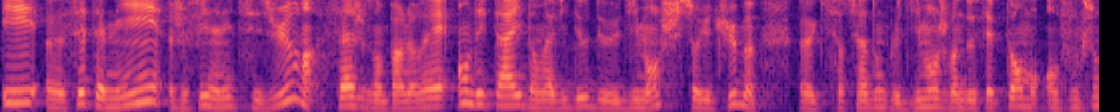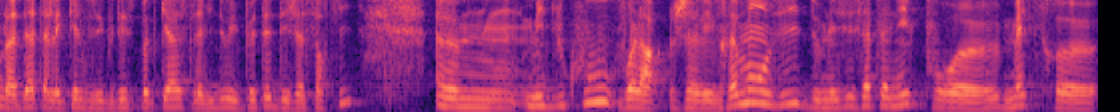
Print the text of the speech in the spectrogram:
Et euh, cette année, je fais une année de césure. Ça, je vous en parlerai en détail dans ma vidéo de dimanche sur YouTube, euh, qui sortira donc le dimanche 22 septembre. En fonction de la date à laquelle vous écoutez ce podcast, la vidéo est peut-être déjà sortie. Euh, mais du coup, voilà, j'avais vraiment envie de me laisser cette année pour mettre,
